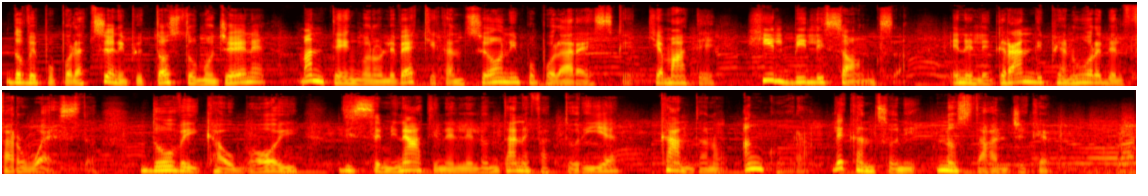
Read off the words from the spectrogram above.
dove popolazioni piuttosto omogenee mantengono le vecchie canzoni popolaresche, chiamate hillbilly songs, e nelle grandi pianure del Far West, dove i cowboy, disseminati nelle lontane fattorie, cantano ancora le canzoni nostalgiche. A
